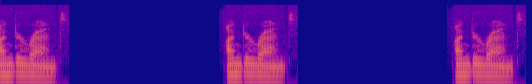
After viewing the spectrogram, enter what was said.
Under rent. Under rent. Under rent.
